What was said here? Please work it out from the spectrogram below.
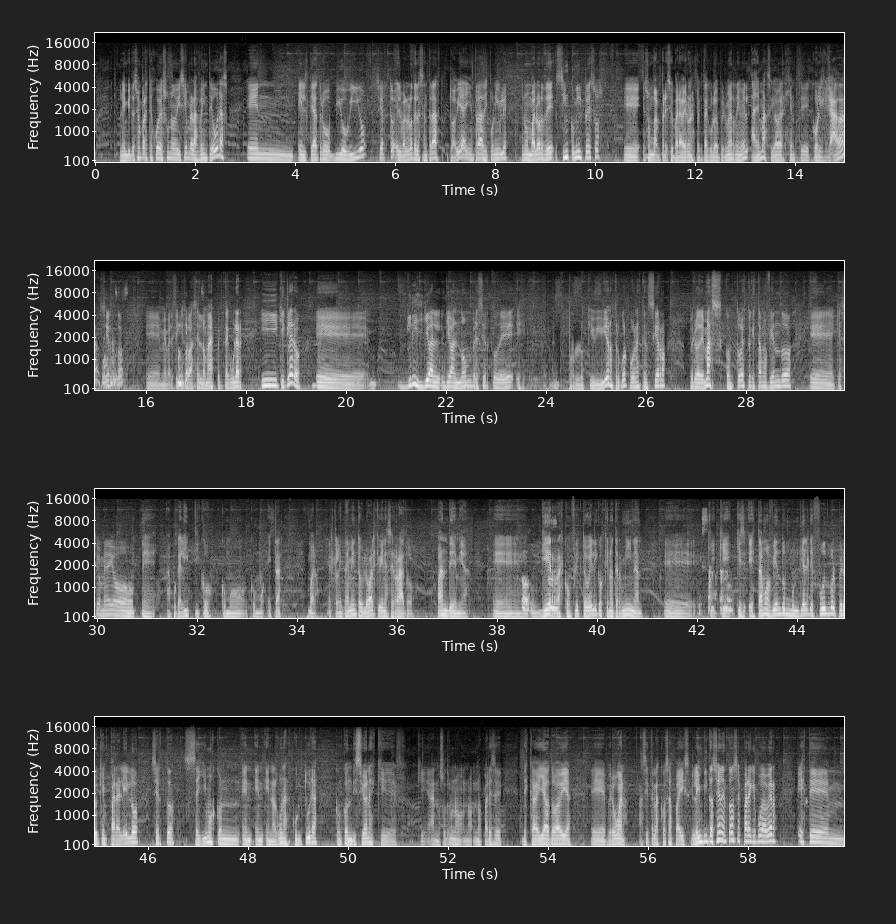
La invitación para este jueves 1 de diciembre a las 20 horas en el Teatro Bio Bio, ¿cierto? El valor de las entradas, todavía hay entradas disponibles, tiene un valor de 5 mil pesos. Eh, es un buen precio para ver un espectáculo de primer nivel. Además, si va a haber gente colgada, ¿cierto? Eh, me parece que eso va a ser lo más espectacular. Y que claro, eh, Gris lleva, lleva el nombre, ¿cierto? De por lo que vivió nuestro cuerpo en este encierro. Pero además, con todo esto que estamos viendo, que ha sido medio apocalíptico, como, como esta, bueno, el calentamiento global que viene hace rato, pandemia, eh, guerras, conflictos bélicos que no terminan, eh, que, estamos viendo un mundial de fútbol, pero que en paralelo, ¿cierto? Seguimos con, en, en, algunas culturas con condiciones que, a nosotros no, nos parece descabellado todavía. Eh, pero bueno, así están las cosas país. La invitación entonces para que pueda ver este mm,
